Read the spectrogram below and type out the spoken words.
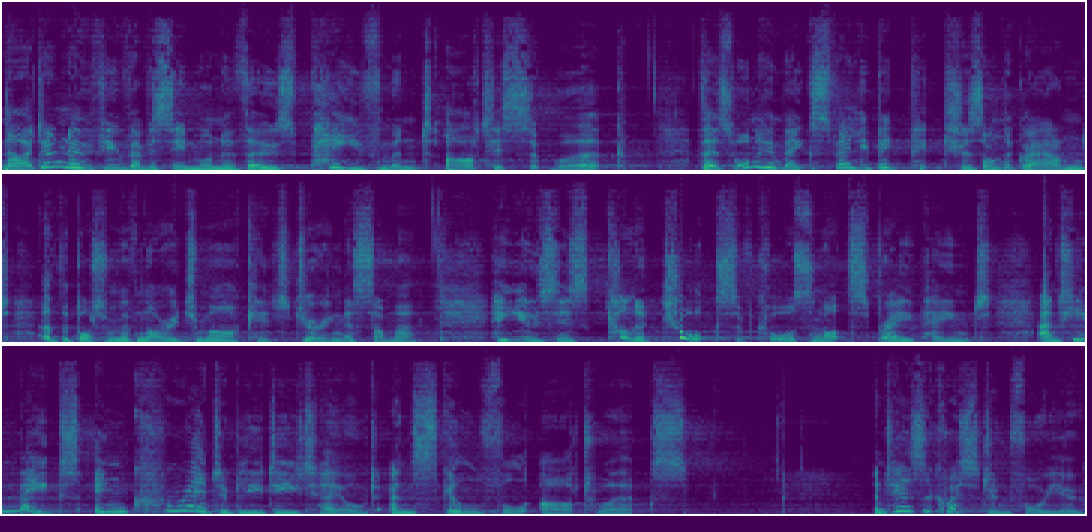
Now, I don't know if you've ever seen one of those pavement artists at work. There's one who makes fairly big pictures on the ground at the bottom of Norwich Market during the summer. He uses coloured chalks, of course, not spray paint, and he makes incredibly detailed and skillful artworks. And here's a question for you.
